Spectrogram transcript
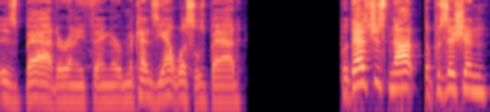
is bad or anything, or Mackenzie Entwistle's bad, but that's just not the position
